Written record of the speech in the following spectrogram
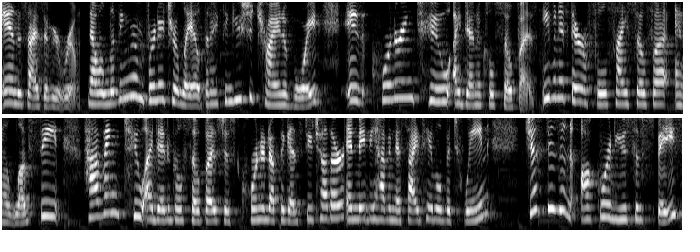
and the size of your room. Now, a living room furniture layout that I think you should try and avoid is cornering two identical sofas. Even if they're a full size sofa and a love seat, having two identical sofas just cornered up against each other and maybe having a side table between just is an awkward use of space.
